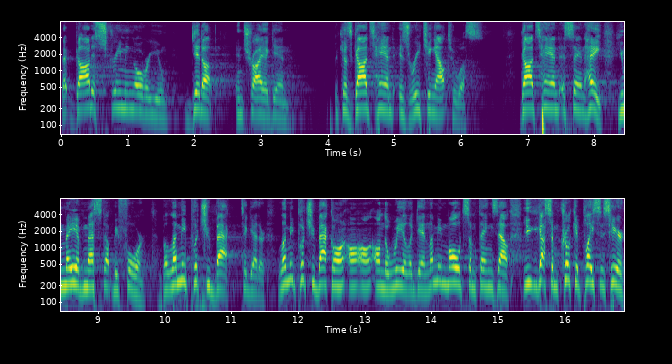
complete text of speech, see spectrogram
That God is screaming over you, get up and try again. Because God's hand is reaching out to us. God's hand is saying, Hey, you may have messed up before, but let me put you back together. Let me put you back on, on, on the wheel again. Let me mold some things out. You, you got some crooked places here,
